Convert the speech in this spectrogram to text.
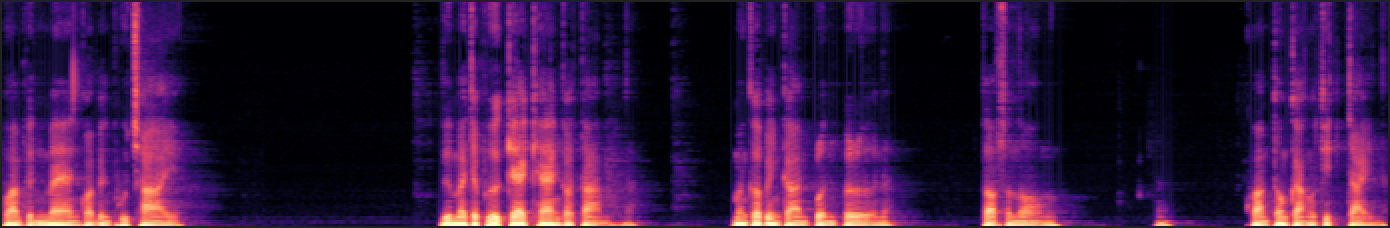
ความเป็นแมนความเป็นผู้ชาย หรือแม้จะเพื่อแก้แค้นก็ตามนะมันก็เป็นการปลนเปลอนะตอบสนองความต้องการของจิตใจนะ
